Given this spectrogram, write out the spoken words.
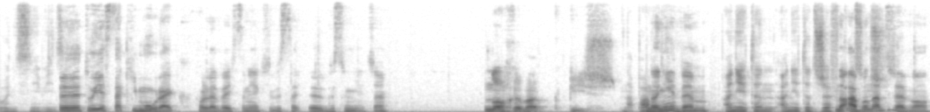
bo nic nie widzę. czy tu jest taki murek po lewej stronie, jak się y, wysuniecie. No chyba kpisz. Naprawdę? No nie wiem. A nie, ten, a nie te drzewko No albo coś? na drzewo.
